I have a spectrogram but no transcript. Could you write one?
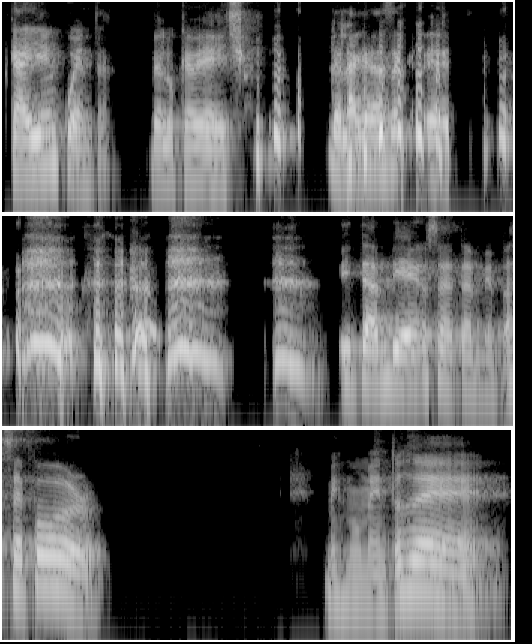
caí en cuenta de lo que había hecho, de la gracia que había hecho. Y también, o sea, también pasé por mis momentos de...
